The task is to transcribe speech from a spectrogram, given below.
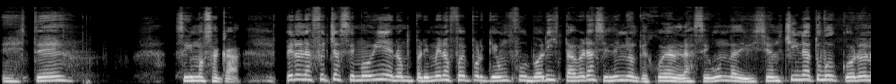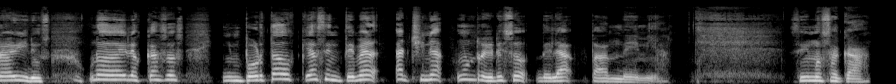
Este... Seguimos acá. Pero las fechas se movieron. Primero fue porque un futbolista brasileño que juega en la segunda división china tuvo coronavirus. Uno de los casos importados que hacen temer a China un regreso de la pandemia. Seguimos acá.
